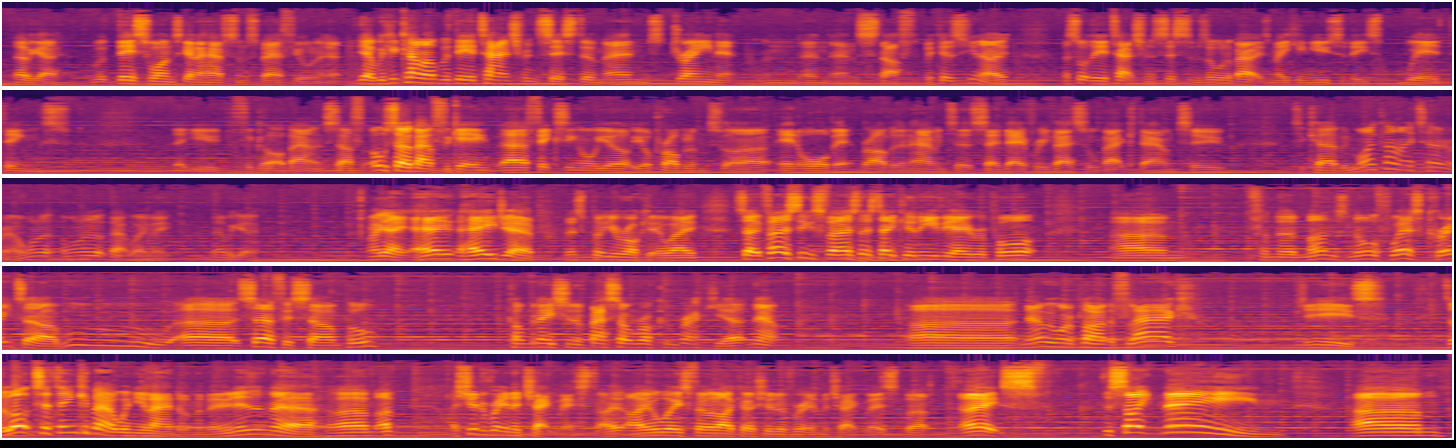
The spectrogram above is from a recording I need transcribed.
there we go. This one's going to have some spare fuel in it. Yeah, we could come up with the attachment system and drain it and, and, and stuff because, you know, that's what the attachment system's all about is making use of these weird things that you forgot about and stuff. Also about forgetting, uh, fixing all your, your problems uh, in orbit rather than having to send every vessel back down to to Kerbin. Why can't I turn around? I want to I want to look that way, mate. There we go. Okay, hey, hey Jeb, let's put your rocket away. So first things first, let's take an EVA report um, from the Mun's northwest crater. Woo! Uh, surface sample, combination of basalt rock and breccia. Now, uh, now we want to plant a flag. Jeez, there's a lot to think about when you land on the moon, isn't there? Um, i should have written a checklist. I, I, always feel like I should have written the checklist, but hey, it's the site name. Um,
